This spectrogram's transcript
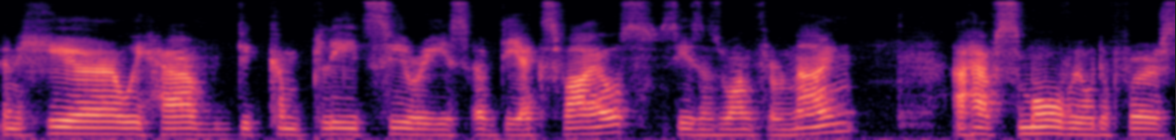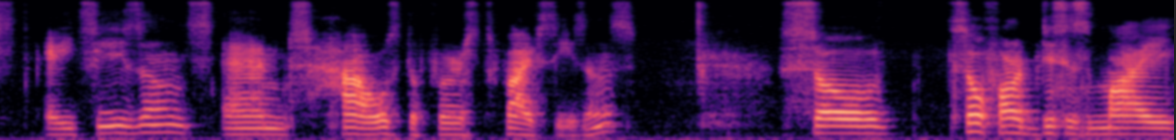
And here we have the complete series of the X-Files, seasons 1 through 9. I have Smallville, the first 8 seasons, and House, the first 5 seasons. So, so far this is my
